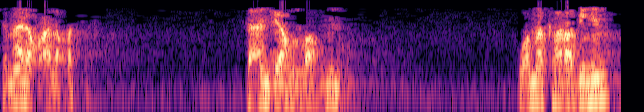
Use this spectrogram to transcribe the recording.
تمالقوا على قتله فأنجاه الله منهم. ومكر بهم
